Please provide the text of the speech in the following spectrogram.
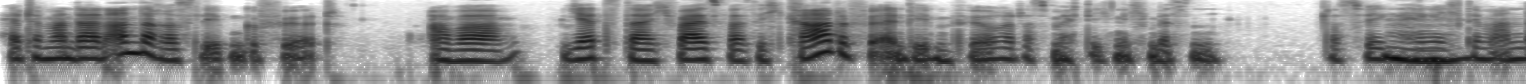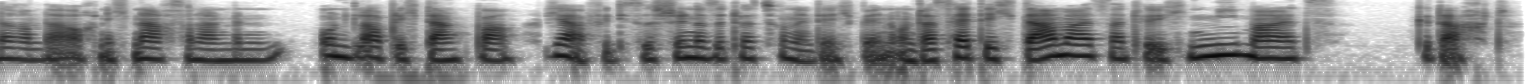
hätte man da ein anderes Leben geführt. Aber jetzt, da ich weiß, was ich gerade für ein Leben führe, das möchte ich nicht missen. Deswegen mhm. hänge ich mhm. dem anderen da auch nicht nach, sondern bin unglaublich dankbar, ja, für diese schöne Situation, in der ich bin. Und das hätte ich damals natürlich niemals gedacht.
